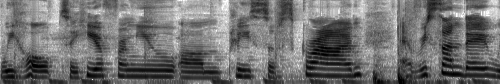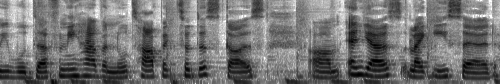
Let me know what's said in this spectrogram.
We hope to hear from you. Um, please subscribe. Every Sunday, we will definitely have a new topic to discuss. Um, and yes, like E said,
